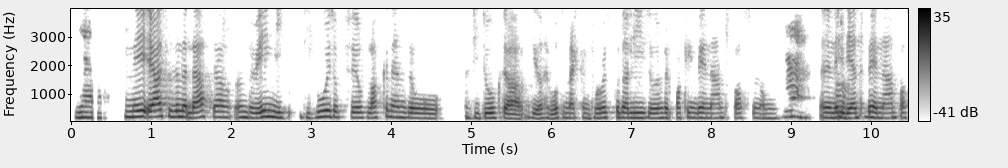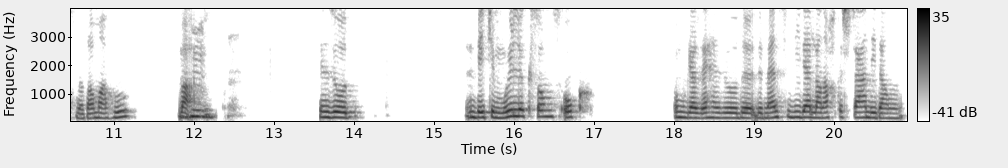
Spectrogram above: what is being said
Ja. Nee, ja, het is inderdaad ja, een beweging die, die goed is op veel vlakken en zo. Je ziet ook dat veel grote merken, bijvoorbeeld Caudalie, zo een verpakking bij een naam te passen, om ja, een ingrediënt bij een naam te passen, dat is allemaal goed. Maar mm -hmm. Vind zo een beetje moeilijk soms ook hoe moet ik dat zeggen, zo de, de mensen die daar dan achter staan, die dan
